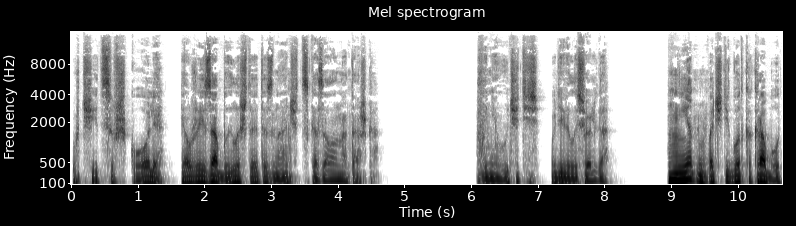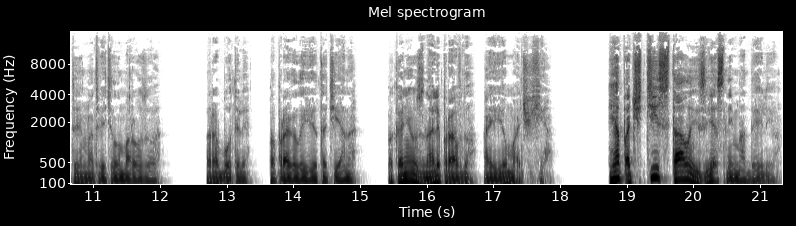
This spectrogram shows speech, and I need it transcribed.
«Учиться в школе. Я уже и забыла, что это значит», — сказала Наташка. «Вы не учитесь?» — удивилась Ольга. «Нет, мы почти год как работаем», — ответила Морозова. «Работали», — поправила ее Татьяна, пока не узнали правду о ее мачехе. «Я почти стала известной моделью», —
